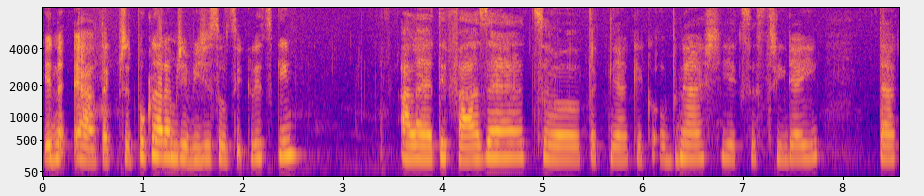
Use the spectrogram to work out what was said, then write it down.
Jedna, já tak předpokládám, že ví, že jsou cyklický, ale ty fáze, co tak nějak jako obnáší, jak se střídají, tak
